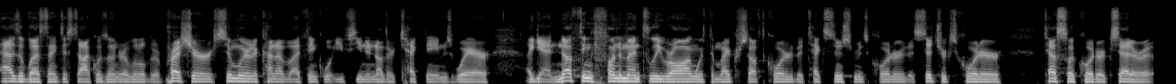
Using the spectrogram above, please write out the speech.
as of last night, the stock was under a little bit of pressure, similar to kind of, I think, what you've seen in other tech names, where, again, nothing fundamentally wrong with the Microsoft quarter, the Texas Instruments quarter, the Citrix quarter, Tesla quarter, et cetera,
